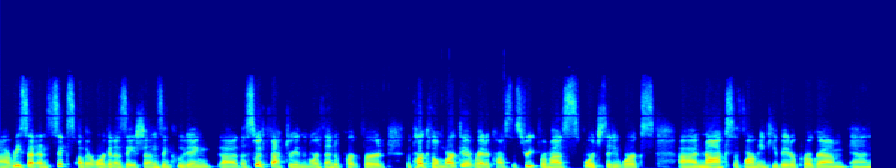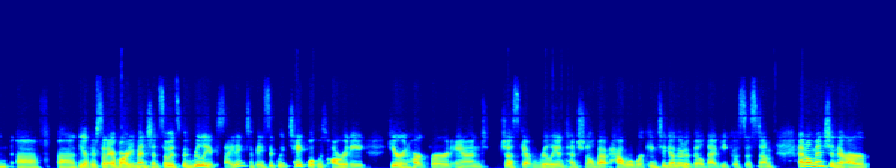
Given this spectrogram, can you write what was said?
uh, Reset and six other organizations, including uh, the Swift Factory in the north end of Hartford, the Parkville Market right across the street from us, Forge City Works, uh, Knox, the Farm Incubator Program, and uh, uh, the others that I've already mentioned. So it's been really exciting to basically take what was already here in Hartford and just get really intentional about how we're working together to build that ecosystem. And I'll mention there are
